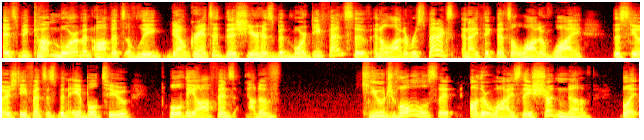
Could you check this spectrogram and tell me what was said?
it's become more of an offensive league. Know, granted, this year has been more defensive in a lot of respects, and I think that's a lot of why the Steelers defense has been able to pull the offense out of huge holes that otherwise they shouldn't have. But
